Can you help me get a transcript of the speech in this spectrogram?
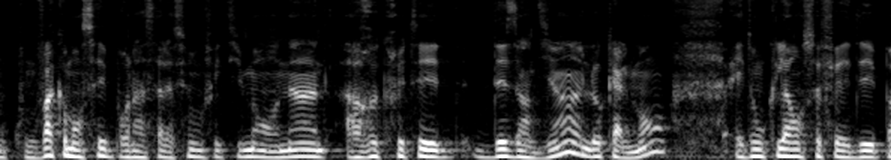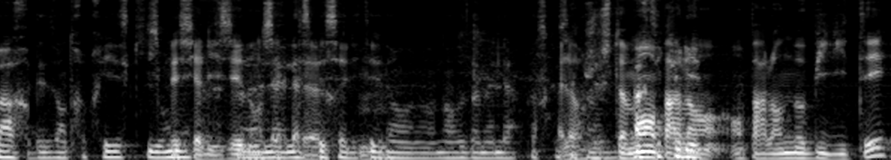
on, va commencer pour l'installation effectivement en Inde à recruter des Indiens localement. Et donc là, on se fait aider par des entreprises qui ont euh, dans la, spécialité hmm. dans, dans, ce domaine-là. Alors justement, en parlant, en parlant de mobilité,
